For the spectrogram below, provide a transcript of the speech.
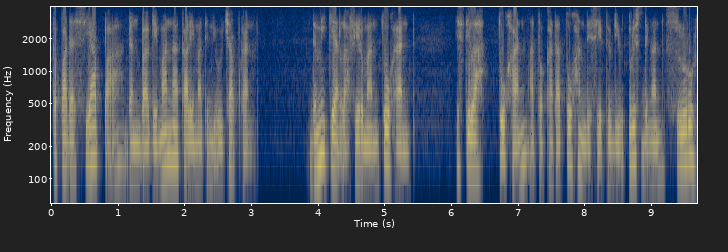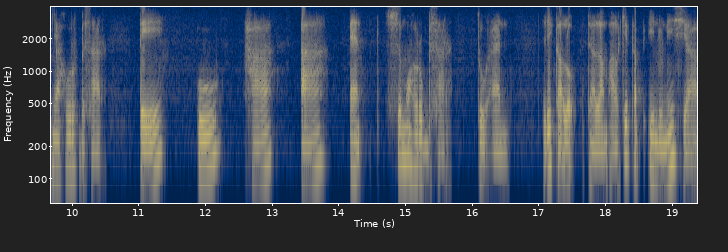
kepada siapa dan bagaimana kalimat ini diucapkan. Demikianlah firman Tuhan. Istilah Tuhan atau kata Tuhan di situ ditulis dengan seluruhnya huruf besar. T, U, H, A, N. Semua huruf besar. Tuhan. Jadi kalau dalam Alkitab Indonesia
